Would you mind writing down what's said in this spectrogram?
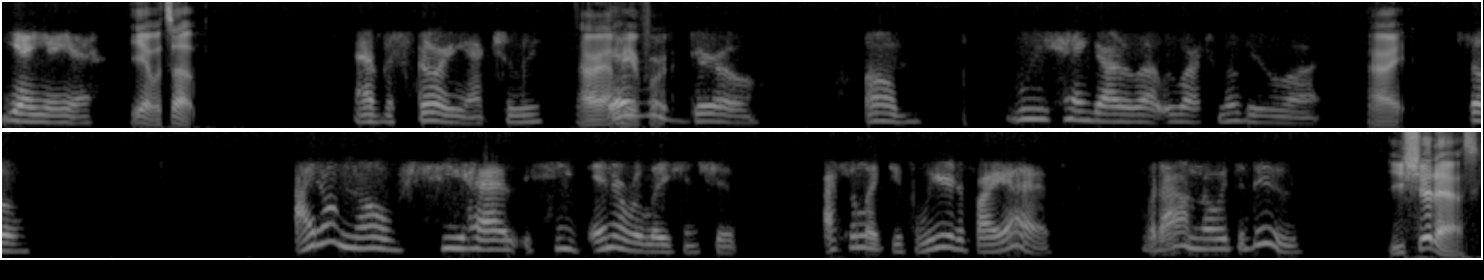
Yeah, yeah, yeah. Yeah, what's up? I have a story actually. All right, I'm here for it. girl. Um, we hang out a lot. We watch movies a lot. All right. So I don't know if she has. If she's in a relationship. I feel like it's weird if I ask, but I don't know what to do. You should ask.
